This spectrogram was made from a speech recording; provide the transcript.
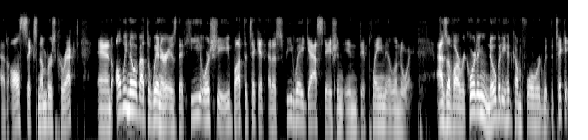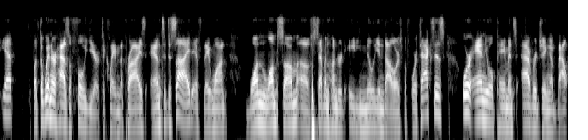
had all six numbers correct. And all we know about the winner is that he or she bought the ticket at a Speedway gas station in Des Plaines, Illinois. As of our recording, nobody had come forward with the ticket yet, but the winner has a full year to claim the prize and to decide if they want one lump sum of $780 million before taxes or annual payments averaging about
